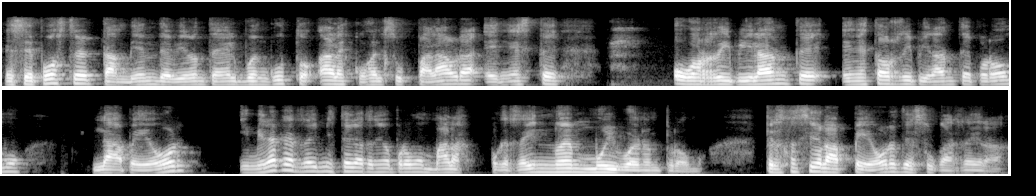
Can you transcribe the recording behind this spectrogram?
ese póster. También debieron tener buen gusto al escoger sus palabras en este horripilante, en esta horripilante promo, la peor. Y mira que Rey Misterio ha tenido promos malas, porque Rey no es muy bueno en promo, pero esta ha sido la peor de su carrera.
